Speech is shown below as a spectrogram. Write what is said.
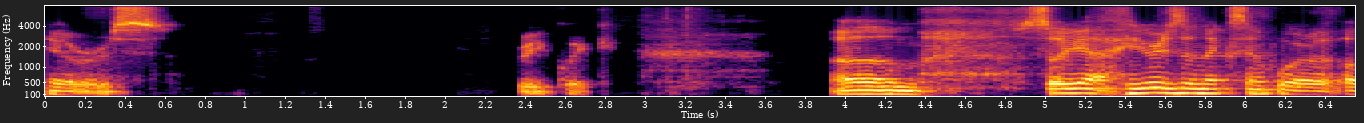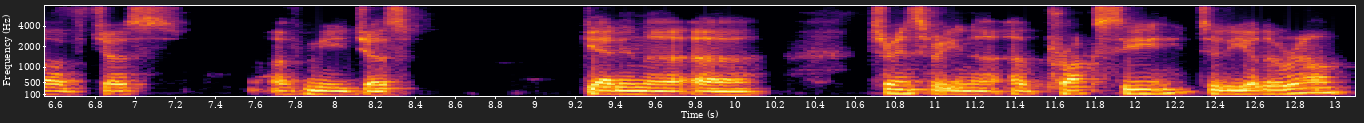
errors pretty quick. Um, so yeah, here is an example of just of me just getting a, a transferring a, a proxy to the other realm.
